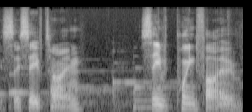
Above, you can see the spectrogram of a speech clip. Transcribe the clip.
Nice, I saved time. Saved 0.5.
